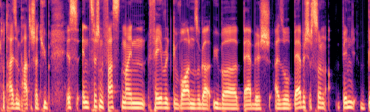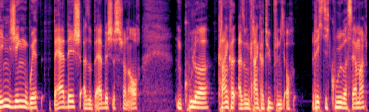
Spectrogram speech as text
total sympathischer Typ. Ist inzwischen fast mein Favorite geworden, sogar über Babish. Also Babish ist schon bin, Binging with Babish, also Babish ist schon auch ein cooler, kranker, also ein kranker Typ, finde ich auch richtig cool, was er macht,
